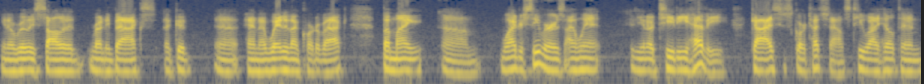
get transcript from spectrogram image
you know, really solid running backs, a good, uh, and I waited on quarterback, but my um, wide receivers, I went, you know, TD heavy guys who score touchdowns, T.Y. Hilton,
